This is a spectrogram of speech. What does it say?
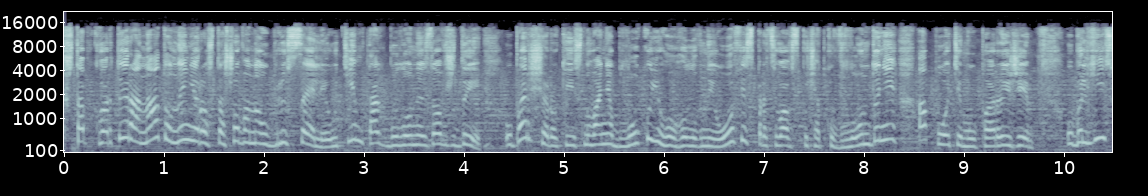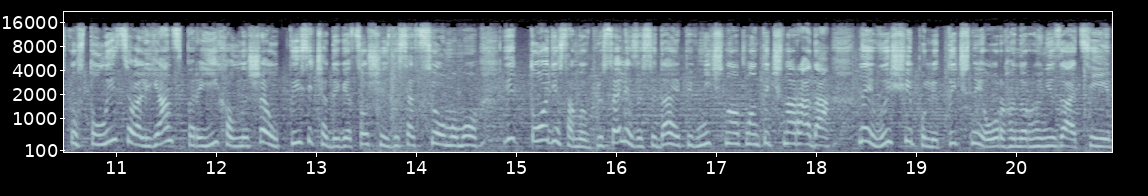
Штаб-квартира НАТО нині розташована у Брюсселі. Утім, так було не завжди. У перші роки існування блоку його головний офіс працював спочатку в Лондоні, а потім у Парижі. У бельгійську столицю альянс переїхав лише у 1967-му. Відтоді саме в Брюсселі засідає Північно-Атлантична Рада, найвищий політичний орган організації.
